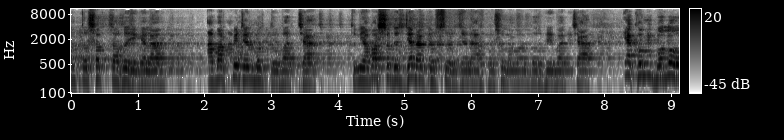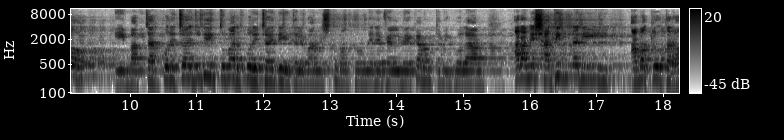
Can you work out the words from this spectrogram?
অন্তঃসত্ত্বা হয়ে গেলাম। আমার পেটের মধ্যে বাচ্চা। তুমি আমার সাথে জেনা করছ, জেনার ফসল আমার গর্ভে বাচ্চা। এখন বলো, এই বাচ্চার পরিচয় যদি তোমার পরিচয় দিই, তাহলে মানুষ তোমাকেও মেরে ফেলবে, কারণ তুমি গোলাম। আর আমি স্বাধীন নারী, আমাকেও তারা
